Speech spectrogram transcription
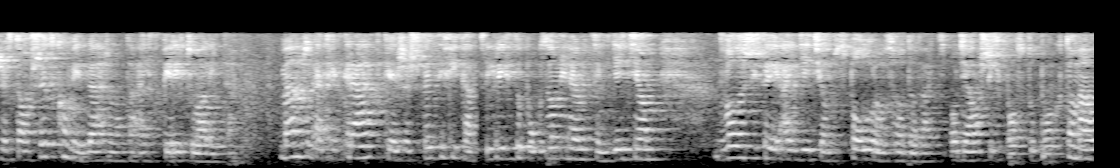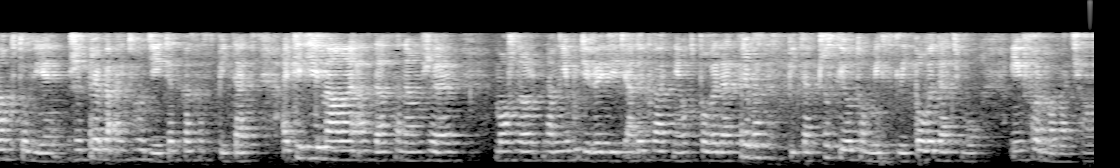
že v tom všetkom je zahrnutá aj spiritualita. Mám tu také krátke, že špecifika prístupu k zomierajúcim deťom, dôležité je aj deťom spolu rozhodovať o ďalších postupoch. To málo kto vie, že treba aj toho dieťatka sa spýtať, aj keď je malé a zdá sa nám, že možno nám nebude vedieť adekvátne odpovedať. Treba sa spýtať, čo si o tom myslí, povedať mu, informovať ho.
